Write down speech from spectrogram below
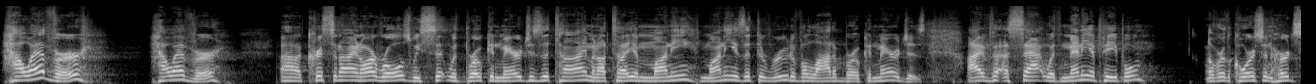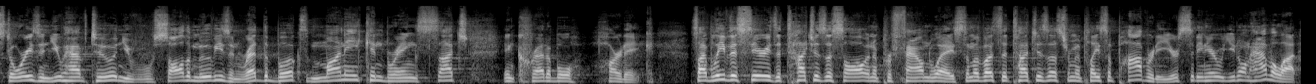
However, however, uh, Chris and I, in our roles, we sit with broken marriages at time, and I'll tell you, money, money is at the root of a lot of broken marriages. I've uh, sat with many a people over the course and heard stories, and you have too, and you saw the movies and read the books. Money can bring such incredible heartache. So I believe this series, it touches us all in a profound way. Some of us, it touches us from a place of poverty. You're sitting here, you don't have a lot.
